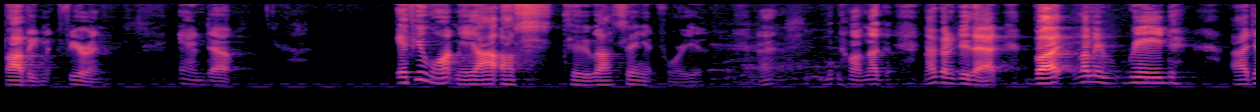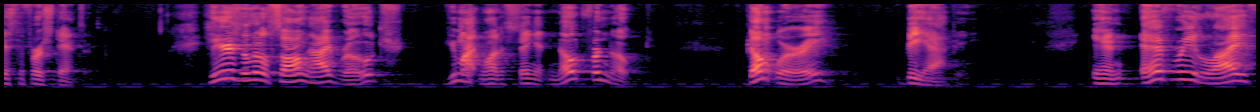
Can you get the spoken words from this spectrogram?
Bobby McFerrin. And uh, if you want me, I'll, I'll, to, I'll sing it for you. Uh, no, I'm not, not going to do that. But let me read uh, just the first stanza. Here's a little song I wrote. You might want to sing it note for note. Don't worry, be happy. In every life,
